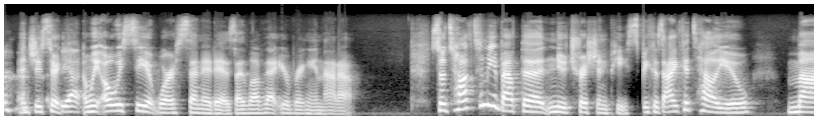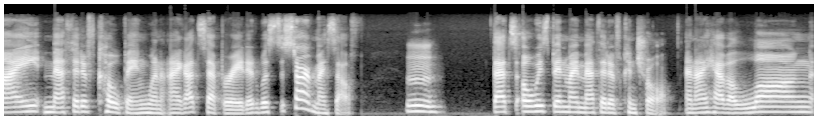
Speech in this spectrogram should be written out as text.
and she's three. Yeah. And we always see it worse than it is. I love that you're bringing that up. So, talk to me about the nutrition piece because I could tell you my method of coping when I got separated was to starve myself. Mm. That's always been my method of control. And I have a long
